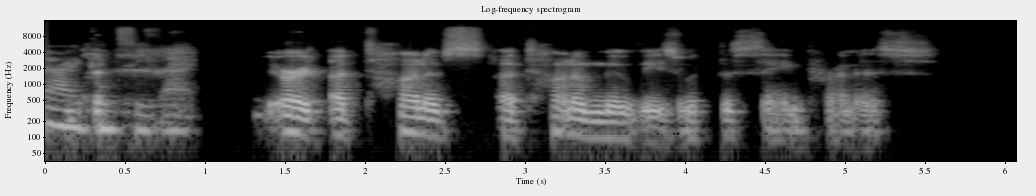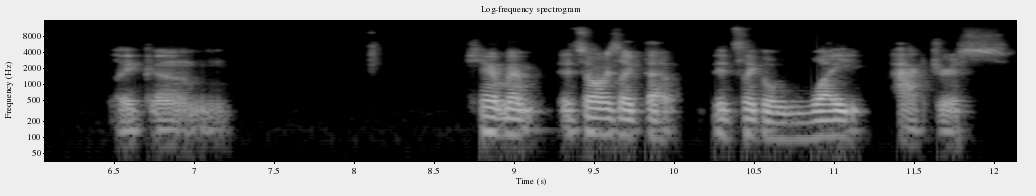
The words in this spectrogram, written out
I can see that. There are a ton of a ton of movies with the same premise. Like um can't remember it's always like that it's like a white actress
